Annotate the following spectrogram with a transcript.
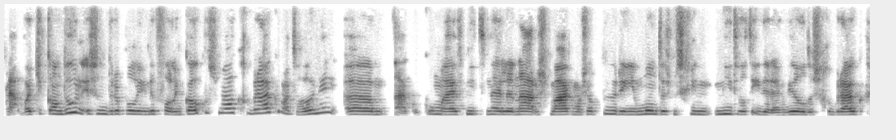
nou, wat je kan doen is een druppel in ieder geval in kokosmelk gebruiken met honing. Um, nou, heeft niet een hele nare smaak, maar zo puur in je mond is misschien niet wat iedereen wil. Dus gebruik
